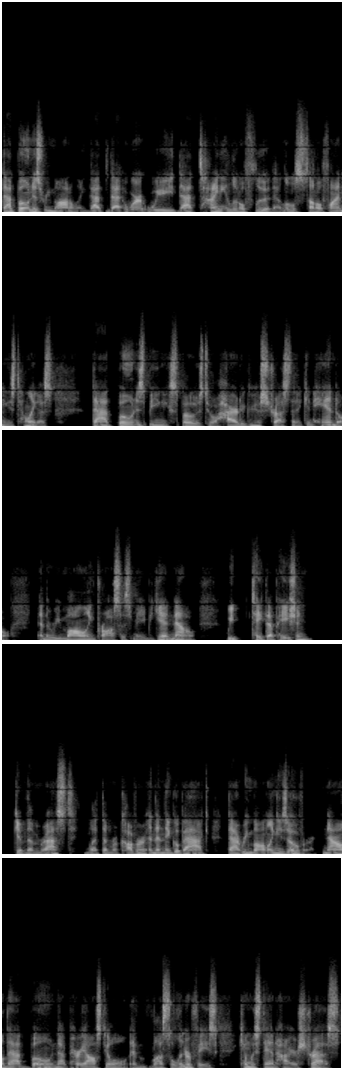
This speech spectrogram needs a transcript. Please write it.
that bone is remodeling. That that where we that tiny little fluid, that little subtle finding is telling us that bone is being exposed to a higher degree of stress than it can handle, and the remodeling process may begin. Now, we take that patient, give them rest, let them recover, and then they go back. That remodeling is over. Now, that bone, that periosteal and muscle interface can withstand higher stress.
